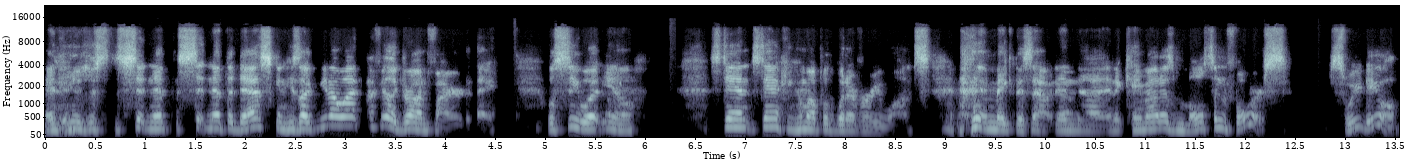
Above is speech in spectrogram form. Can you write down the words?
And he was just sitting at sitting at the desk and he's like you know what? I feel like drawing fire today. We'll see what you know stan stan can come up with whatever he wants and make this out. And uh, and it came out as molten force. Sweet deal.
